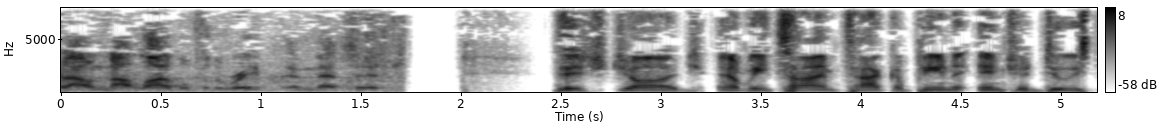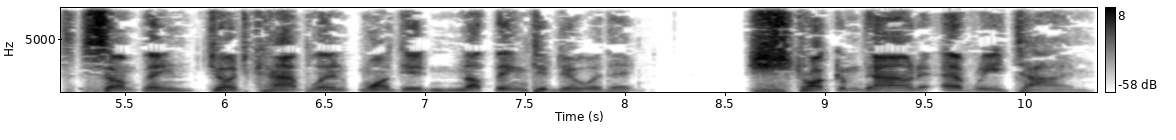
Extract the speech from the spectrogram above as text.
found not liable for the rape, and that's it. This judge, every time Tacopina introduced something, Judge Kaplan wanted nothing to do with it. Struck him down every time.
